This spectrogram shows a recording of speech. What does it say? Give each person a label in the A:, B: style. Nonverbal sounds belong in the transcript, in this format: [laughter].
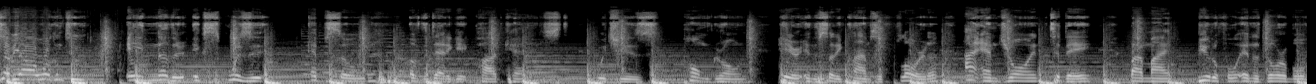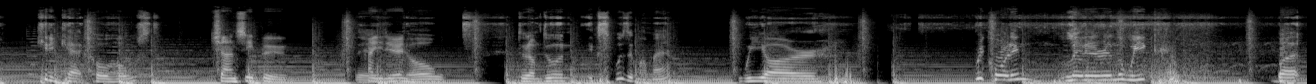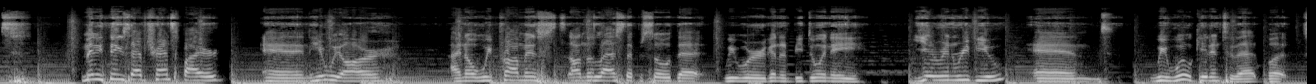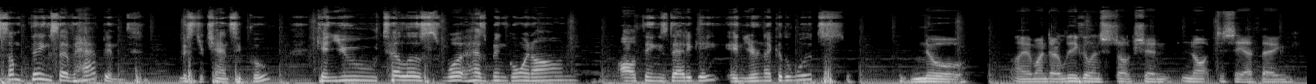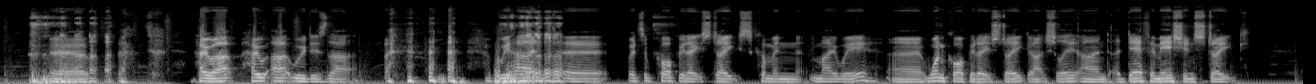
A: What's up, y'all? Welcome to another exquisite episode of the Daddy Gate podcast, which is homegrown here in the sunny climes of Florida. I am joined today by my beautiful and adorable kitty cat co-host,
B: Chansey Poo.
A: There
B: How you doing?
A: Go. Dude, I'm doing exquisite, my man. We are recording later in the week, but many things have transpired, and here we are. I know we promised on the last episode that we were going to be doing a year in review, and we will get into that, but some things have happened, Mr. Chansey Poo. Can you tell us what has been going on, all things Daddy Gate, in your neck of the woods?
B: No, I am under legal instruction not to say a thing. Uh, [laughs] how at, how Attwood is that? [laughs] we had uh, had some copyright strikes coming my way. Uh, one copyright strike actually, and a defamation strike.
